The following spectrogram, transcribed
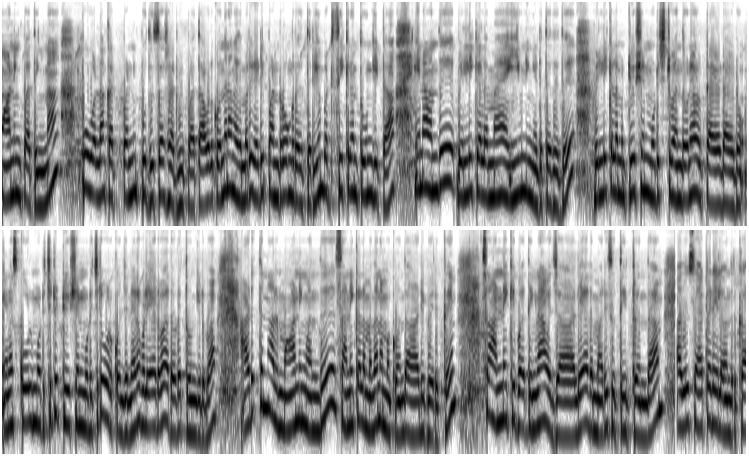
மார்னிங் பார்த்தீங்கன்னா பூவெல்லாம் கட் பண்ணி புதுசாக ஷர்வி பார்த்தா. அவளுக்கு வந்து நாங்கள் இது மாதிரி ரெடி பண்ணுறோங்கிறது தெரியும். பட் சீக்கிரம் தூங்கிட்டா. ஏன்னா வந்து வெள்ளிக்கிழமை ஈவினிங் எடுத்தது இது. வெள்ளிக்கிழமை டியூஷன் முடிச்சுட்டு வந்தோடனே அவளுக்கு டயர்ட் ஆகிடும் ஏன்னா ஸ்கூல் முடிச்சுட்டு டியூஷன் முடிச்சுட்டு ஒரு கொஞ்சம் நேரம் விளையாடுவா அதோட தூங்கிடுவா. அடுத்த நாள் மார்னிங் வந்து சனிக்கிழமை தான் நமக்கு வந்து ஆடி போயிருக்கு. ஸோ அன்னைக்கு பார்த்தீங்கன்னா அவள் ஜாலியாக அதை மாதிரி சுற்றிட்டு இருந்தா. அதுவும் சாட்டர்டேல வந்திருக்கா.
